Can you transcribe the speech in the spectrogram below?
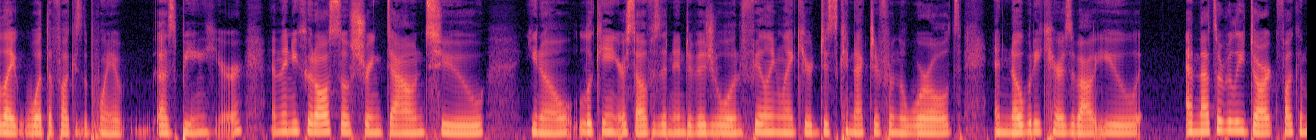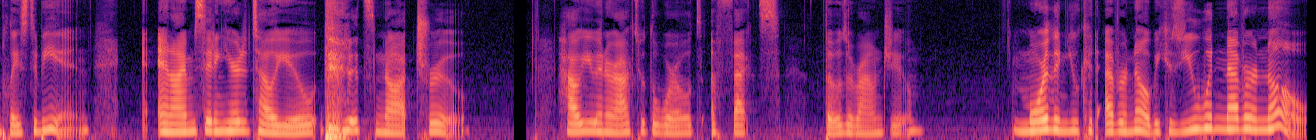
like, what the fuck is the point of us being here? And then you could also shrink down to, you know, looking at yourself as an individual and feeling like you're disconnected from the world and nobody cares about you. And that's a really dark fucking place to be in. And I'm sitting here to tell you that it's not true. How you interact with the world affects those around you more than you could ever know because you would never know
